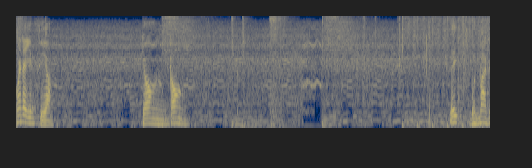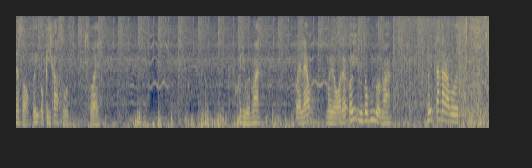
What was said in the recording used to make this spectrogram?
ไม่ได้ยินเสียง ย่องย่องเฮ้ยบนบ้านชั้นสองเฮ้ยเอพีเก้าศูนย์สวยาอยู่บนบ้านไปแล้วไม่รอแล้วเอ้ยมีตัวเพิ่งโดดมาเฮ้ยตั้งกระเบิดส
